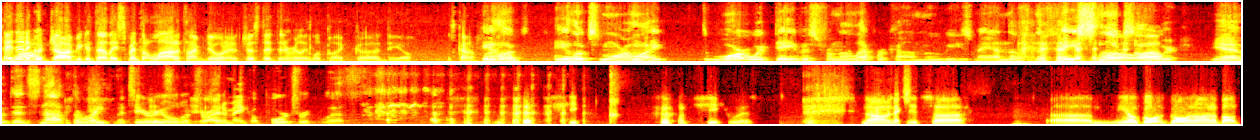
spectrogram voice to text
They did a good job. You can tell they spent a lot of time doing it. It just it didn't really look like uh, Dio. It's kind of He looks he looks more Hmm. like Warwick Davis from the Leprechaun movies, man. The the face looks Oh, all wow. weird. Yeah, it's not the right material It's- to try to make a portrait with. Gee whiz. No, And it's, next- it's uh, um, you know, going going on about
